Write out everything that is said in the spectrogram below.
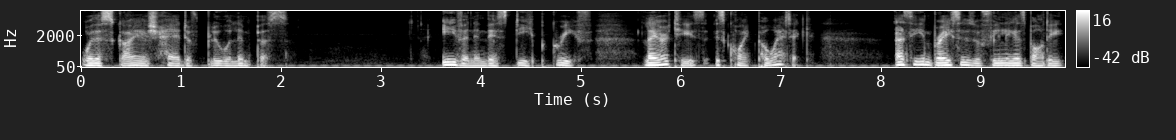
or the skyish head of blue Olympus. Even in this deep grief, Laertes is quite poetic. As he embraces Ophelia's body,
